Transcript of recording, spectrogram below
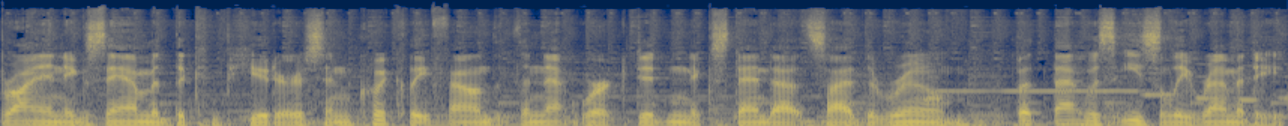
Brian examined the computers and quickly found that the network didn't extend outside the room, but that was easily remedied.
